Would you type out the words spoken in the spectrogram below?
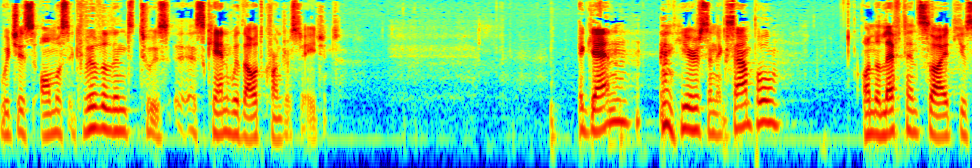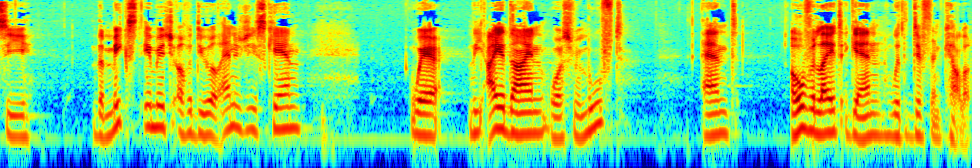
which is almost equivalent to a scan without contrast agent. Again, here's an example. On the left-hand side, you see the mixed image of a dual energy scan where the iodine was removed and overlaid again with a different color.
